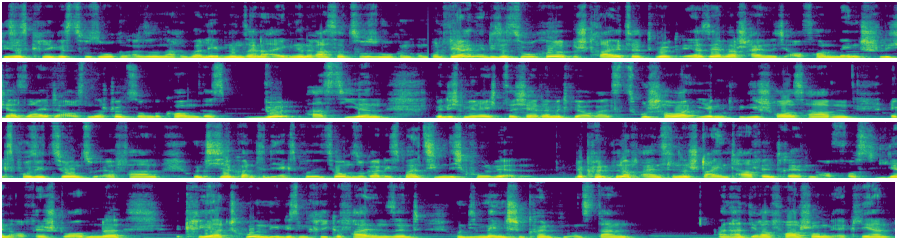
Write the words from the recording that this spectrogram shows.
dieses Krieges zu suchen, also nach Überlebenden seiner eigenen Rasse zu suchen. Und, während er diese Suche bestreitet, wird er sehr wahrscheinlich auch von menschlicher Seite aus Unterstützung bekommen. Das wird passieren, bin ich mir recht sicher, damit wir auch als Zuschauer irgendwie die Chance haben, Exposition zu erfahren. Und hier könnte die Exposition sogar diesmal ziemlich cool werden. Wir könnten auf einzelne Steintafeln treffen, auf Fossilien, auf verstorbene Kreaturen, die in diesem Krieg gefallen sind und die Menschen könnten uns dann anhand ihrer Forschungen erklären,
